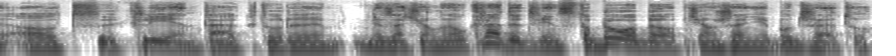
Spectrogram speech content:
y, od klienta, który zaciągnął kredyt, więc to byłoby obciążenie budżetu.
